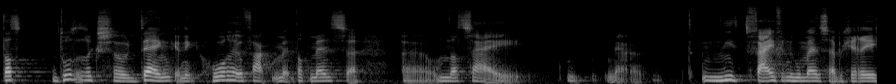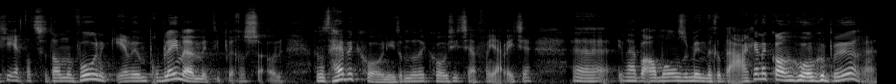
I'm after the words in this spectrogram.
dat, doordat ik zo denk, en ik hoor heel vaak dat mensen, uh, omdat zij nou, niet fijn vinden hoe mensen hebben gereageerd, dat ze dan de volgende keer weer een probleem hebben met die persoon. En dat heb ik gewoon niet, omdat ik gewoon zoiets heb van, ja, weet je, uh, we hebben allemaal onze mindere dagen en dat kan gewoon gebeuren.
